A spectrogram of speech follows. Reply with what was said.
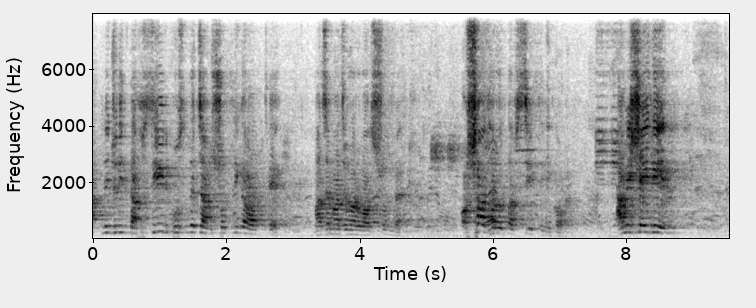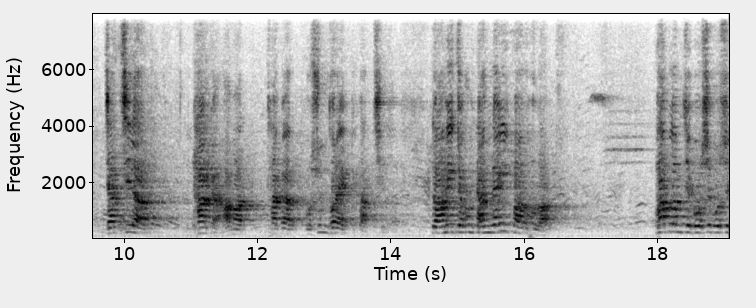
আপনি যদি তাফসীর বুঝতে চান সত্যিকার অর্থে, মাঝে মাঝে আমার ওয়াজ শুনবেন। অসাধারণ তাফসীর তিনি করেন। আমি সেই দিন যাচ্ছিলাম ঢাকা, আমার ঢাকার বসুন্ধরা একটা কাজ ছিল। তো আমি যখন টাঙ্গাইল পার হলাম, ভাবলাম যে বসে বসে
